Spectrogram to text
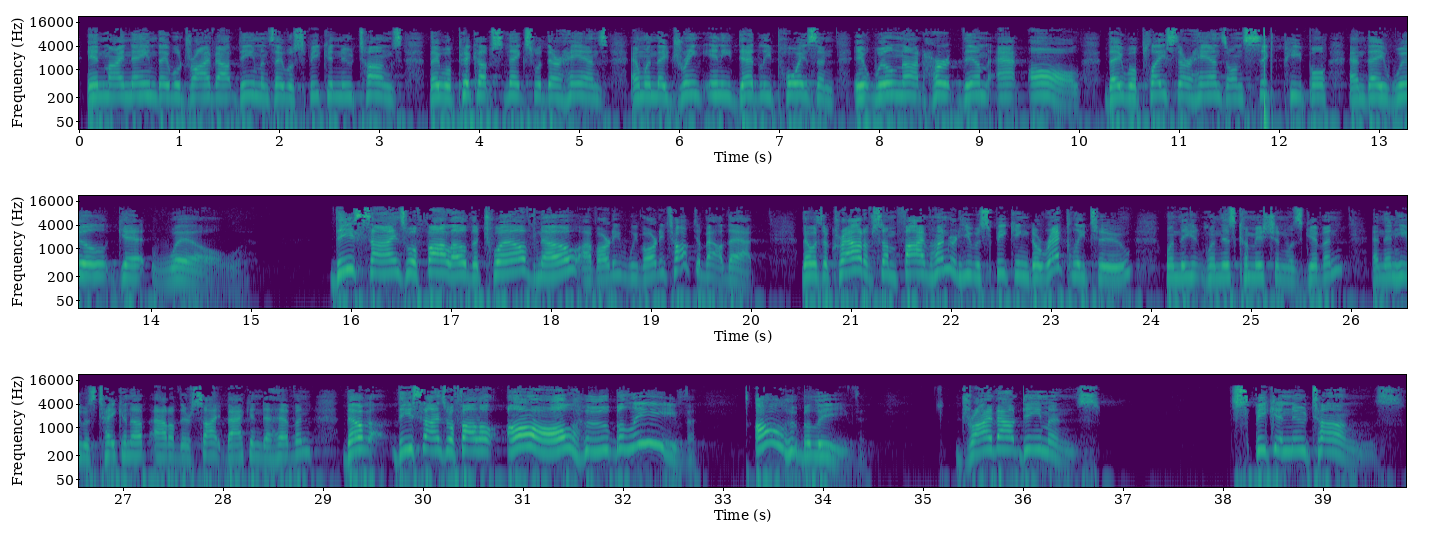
In my name they will drive out demons. They will speak in new tongues. They will pick up snakes with their hands. And when they drink any deadly poison, it will not hurt them at all. They will place their hands on sick people and they will get well. These signs will follow the 12. No, I've already, we've already talked about that. There was a crowd of some 500 he was speaking directly to when, the, when this commission was given, and then he was taken up out of their sight back into heaven. They'll, these signs will follow all who believe. All who believe. Drive out demons. Speak in new tongues.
